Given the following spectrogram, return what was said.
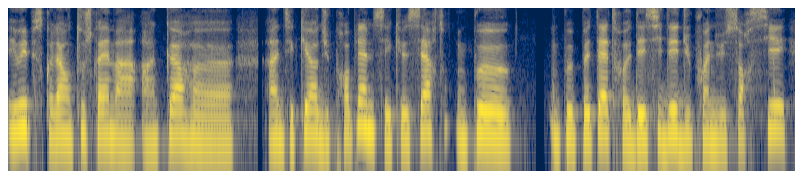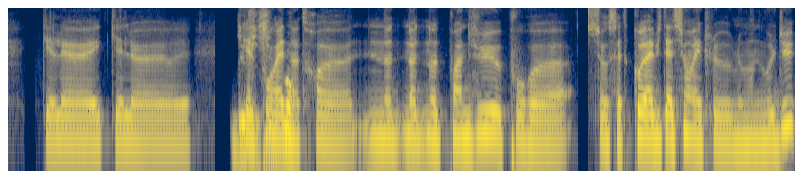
Et oui, parce que là, on touche quand même à un cœur, un des cœurs du problème, c'est que certes, on peut, on peut peut-être décider du point de vue sorcier quelle, quelle, quel pourrait être euh, notre, notre, notre, point de vue pour, euh, sur cette cohabitation avec le, monde moldu.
